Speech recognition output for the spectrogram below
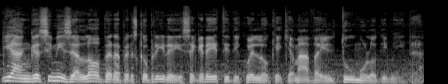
Young si mise all'opera per scoprire i segreti di quello che chiamava il tumulo di Mida.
